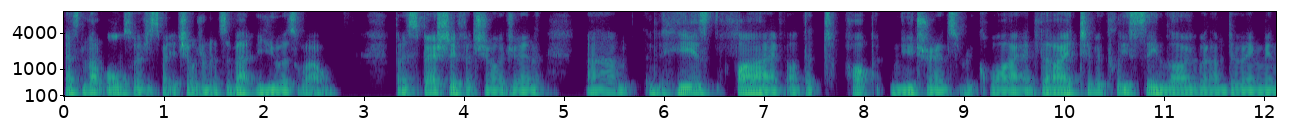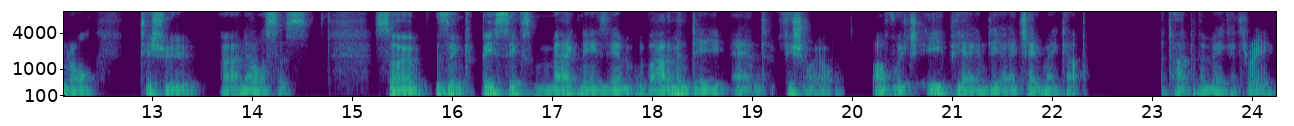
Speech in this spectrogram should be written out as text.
It's not also just about your children, it's about you as well. But especially for children, um, here's five of the top nutrients required that I typically see low when I'm doing mineral tissue uh, analysis. So zinc, B6, magnesium, vitamin D, and fish oil, of which EPA and DHA make up a type of omega-3.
